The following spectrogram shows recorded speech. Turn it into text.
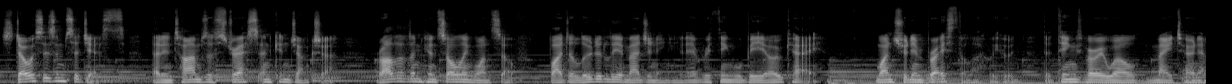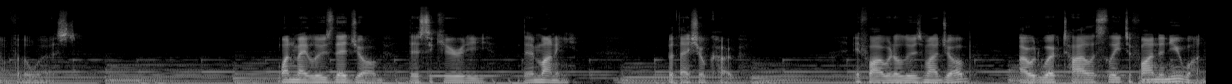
Stoicism suggests that in times of stress and conjuncture, rather than consoling oneself by deludedly imagining that everything will be okay, one should embrace the likelihood that things very well may turn out for the worst. One may lose their job, their security, their money, but they shall cope. If I were to lose my job, I would work tirelessly to find a new one.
